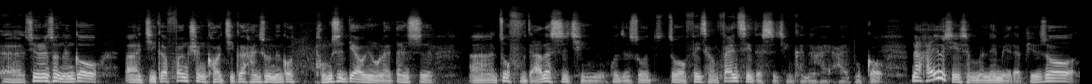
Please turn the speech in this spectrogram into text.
呃，虽然说能够呃几个 function call 几个函数能够同时调用了，但是。呃，做复杂的事情，或者说做非常 fancy 的事情，可能还还不够。那还有些什么 limit 的？比如说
